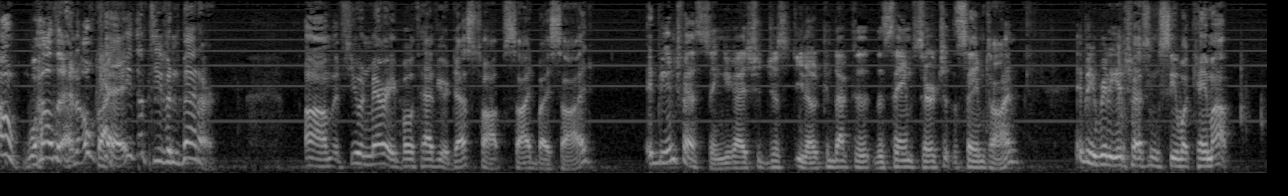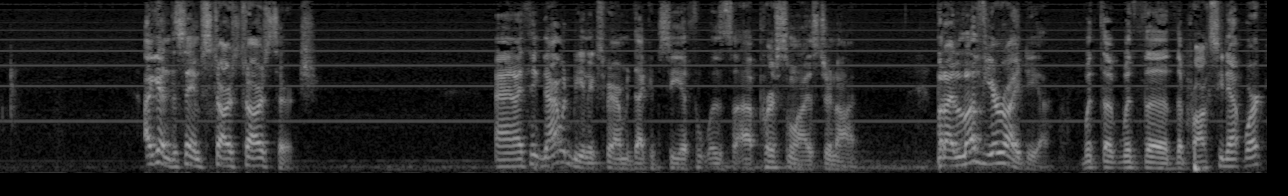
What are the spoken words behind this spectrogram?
Oh, well then, okay, that's even better. Um, if you and Mary both have your desktops side by side, it'd be interesting. You guys should just, you know, conduct a, the same search at the same time. It'd be really interesting to see what came up. Again, the same star star search. And I think that would be an experiment that could see if it was uh, personalized or not. But I love your idea with the with the the proxy network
